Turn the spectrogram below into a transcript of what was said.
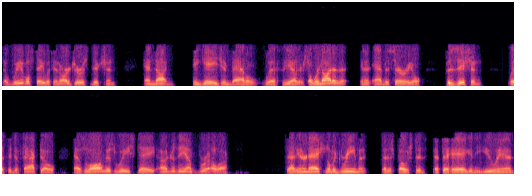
that we will stay within our jurisdiction and not engage in battle with the other. So we're not in, a, in an adversarial position with the de facto as long as we stay under the umbrella that international agreement that is posted at the Hague and the UN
